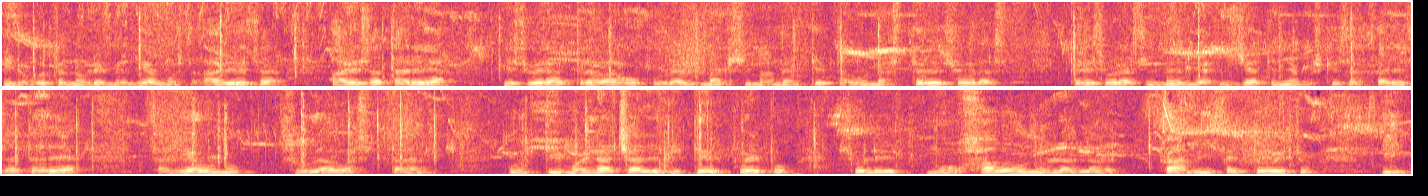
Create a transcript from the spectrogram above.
y nosotros nos le medíamos a esa, a esa tarea. Eso era trabajo por ahí máximamente para unas tres horas, tres horas y media y ya teníamos que sacar esa tarea. Salía uno sudado hasta el último el hacha del, cuerpo, eso le mojaba uno la, la, camisa y todo eso, y,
